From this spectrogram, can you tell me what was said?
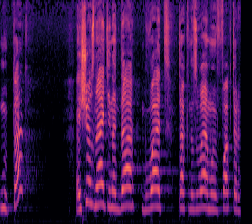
Ну, так? А еще, знаете, иногда бывает так называемый фактор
